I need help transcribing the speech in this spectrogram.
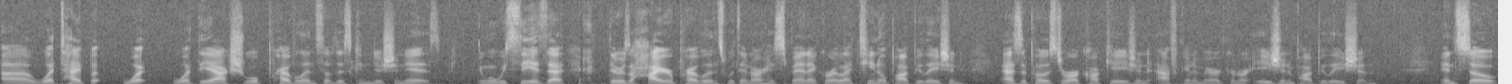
uh, what type of, what what the actual prevalence of this condition is. And what we see is that there is a higher prevalence within our Hispanic or Latino population as opposed to our Caucasian, African American, or Asian population. And so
